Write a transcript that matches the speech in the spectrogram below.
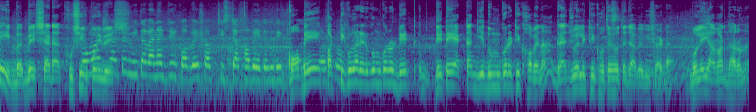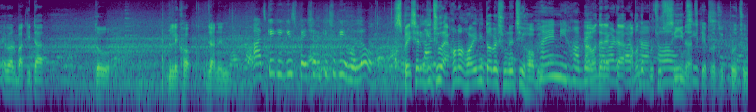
এই বেশ একটা খুশির তোমার পরিবেশ। সাথে মিতা ব্যানার্জির কবে সব ঠিকঠাক হবে এটা যদি কবে পার্টিকুলার এরকম কোনো ডেট ডেটে একটা গিয়ে দুম করে ঠিক হবে না? গ্র্যাজুয়ালি ঠিক হতে হতে যাবে বিষয়টা। বলেই আমার ধারণা। এবার বাকিটা তো লেখক জানেন। আজকে কি কি স্পেশাল কিছু কি হলো? স্পেশাল কিছু এখনও হয়নি তবে শুনেছি হবে। হয়নি, হবে, আমাদের একটা আমাদের প্রচুর সিন আজকে প্রচুর প্রচুর।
